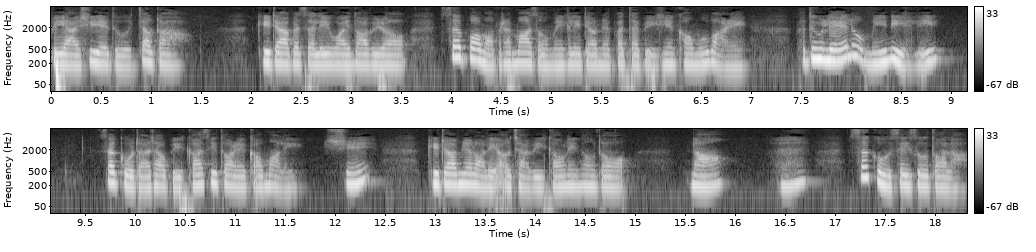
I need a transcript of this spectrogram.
ဘေးဟာရှိတဲ့သူကိုကြောက်တာဂီတာပါဇက်လေးဝိုင်းသွားပြီးတော့ဆက်ပေါ်မှာပထမဆုံးမိန်းကလေးတောင်းနဲ့ပတ်သက်ပြီးရင်ခုန်မှုပါတယ် ဘသူလဲလို့မေးနေရလေဆက်ကိုဓာတ်ထောက်ပြီးကားစီးသွားတဲ့ကောင်းမလေးရှင်ဂီတာမျက်လွှာလေးအောက်ချပြီးကောင်းလင်းငုံတော့နောင်ဟမ်ဆက်ကိုစိတ်ဆိုးသွားလား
